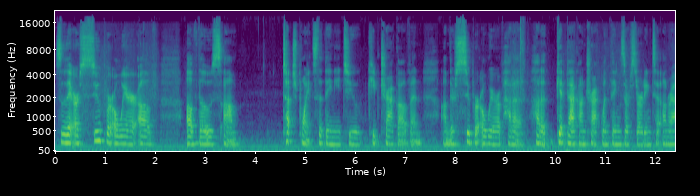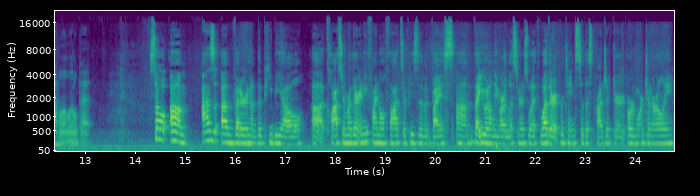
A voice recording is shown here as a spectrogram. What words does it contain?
So they are super aware of of those um, touch points that they need to keep track of and um, they're super aware of how to how to get back on track when things are starting to unravel a little bit. So um, as a veteran of the pbl uh, classroom are there any final thoughts or pieces of advice um, that you want to leave our listeners with whether it pertains to this project or, or more generally?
